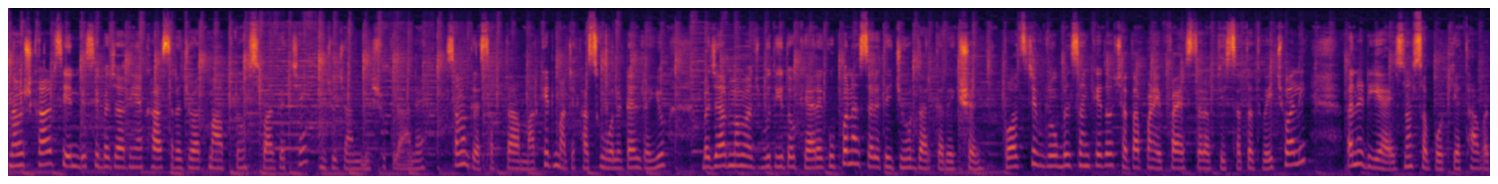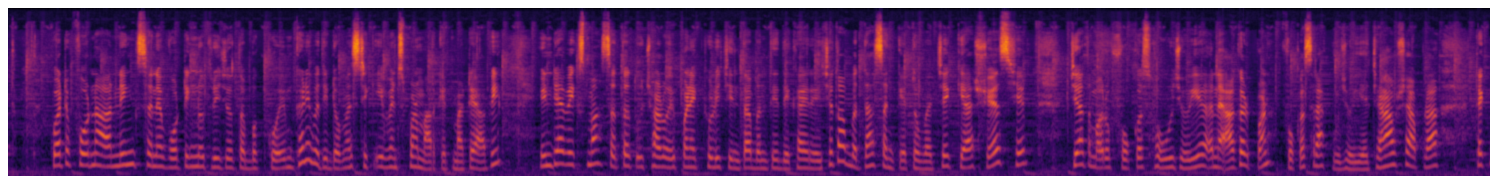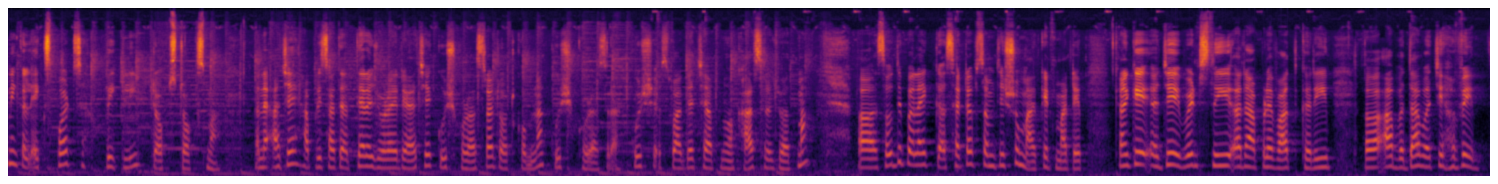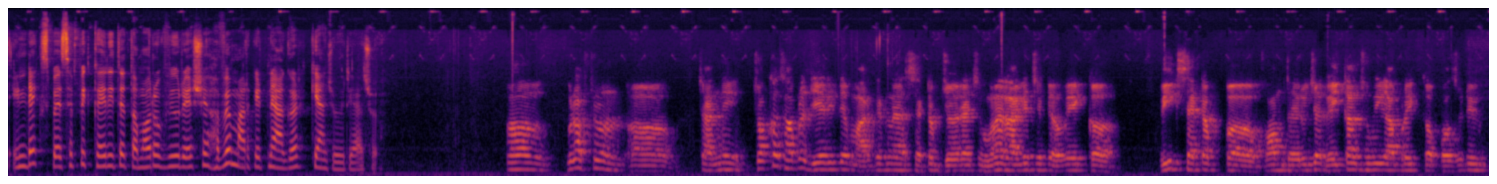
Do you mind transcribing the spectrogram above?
નમસ્કાર સીએનબીસી બજારની ખાસ રજૂઆતમાં આપનું સ્વાગત છે. હું જાનવી શુક્લા અને સમગ્ર સપ્તાહ માર્કેટ માટે ખાસું વોલેટાઇલ રહ્યું, બજારમાં મજબૂતી તો ક્યારેક ઉપરના સ્તરેથી જોરદાર કરેક્શન પોઝિટિવ ગ્લોબલ સંકેતો, છતાં પણ એફઆઈએસ તરફથી સતત વેચવાલી અને ડીઆઈએસનો સપોર્ટ યથાવત. ક્વાર્ટર ફોરના અર્નિંગ્સ અને વોટિંગનો ત્રીજો તબક્કો એમ ઘણી બધી ડોમેસ્ટિક ઇવેન્ટ્સ પણ માર્કેટ માટે આવી. ઇન્ડિયા વિક્સમાં સતત ઉછાળો એ પણ એક થોડી ચિંતા બનતી દેખાઈ રહી છે. તો આ બધા સંકેતો વચ્ચે કયા શેર્સ છે? જ્યાં તમારું ફોકસ હોવું જોઈએ અને આગળ પણ ફોકસ રાખવું જોઈએ. જણાવશે આપણા ટેકનિકલ એક્સપર્ટ્સ વીકલી ટોપ સ્ટોક્સમાં અને આજે આપણી સાથે અત્યારે જોડાઈ રહ્યા છે કુશ ખોડાસરા ડોટ કોમના કુશ ખોડાસરા કુશ, સ્વાગત છે આપનું આ ખાસ રજૂઆતમાં. સૌથી પહેલાં એક સેટઅપ સમજીશું માર્કેટ માટે. કારણ કે જે ઇવેન્ટ્સની અને આપણે વાત કરી આ બધા વચ્ચે હવે ઇન્ડેક્સ સ્પેસિફિક કઈ રીતે તમારો વ્યૂ રહેશે? હવે માર્કેટને આગળ ક્યાં જોઈ રહ્યા છો? ગુડ આફ્ટરનૂન ચાંદની, ચોક્કસ આપણે જે રીતે માર્કેટના સેટઅપ જોઈ રહ્યા છે મને લાગે છે કે હવે એક વીક સેટઅપ ફોર્મ થઈ છે. ગઈકાલ સુધી આપણે એક પોઝિટિવ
